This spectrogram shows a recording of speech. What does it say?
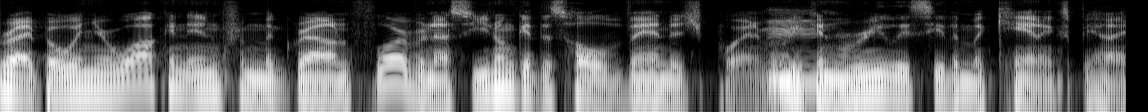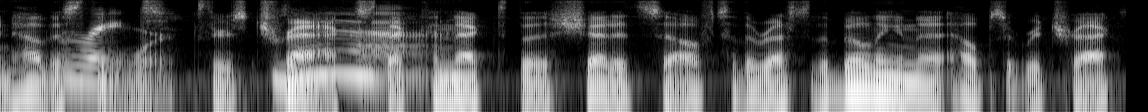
Right, but when you're walking in from the ground floor, Vanessa, you don't get this whole vantage point. I mean, we Mm. can really see the mechanics behind how this thing works. There's tracks Yeah. that connect the shed itself to the rest of the building, and that helps it retract.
